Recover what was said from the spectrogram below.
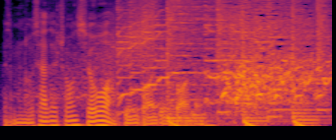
怎么楼下在装修啊？电光电光的。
